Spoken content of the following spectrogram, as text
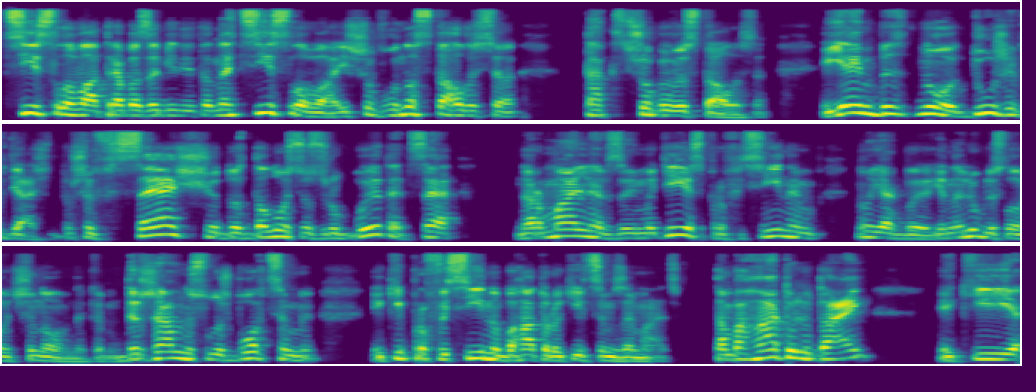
ці слова треба замінити на ці слова, і щоб воно сталося так, що би сталося. І я їм ну, дуже вдячний, тому що все, що вдалося зробити, це нормальна взаємодія з професійним. Ну якби я не люблю слово чиновниками, державнослужбовцями, які професійно багато років цим займаються. Там багато людей які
